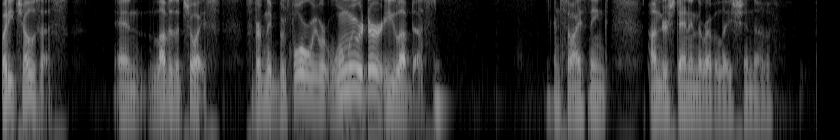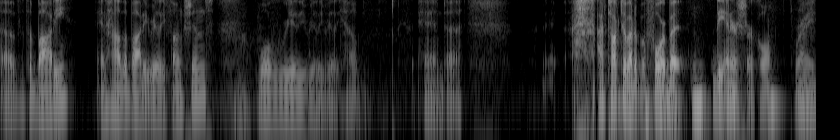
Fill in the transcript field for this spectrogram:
but He chose us, and love is a choice. So from the before we were when we were dirt, He loved us. And so I think understanding the revelation of of the body and how the body really functions will really, really, really help. And uh, I've talked about it before, but the inner circle, right?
